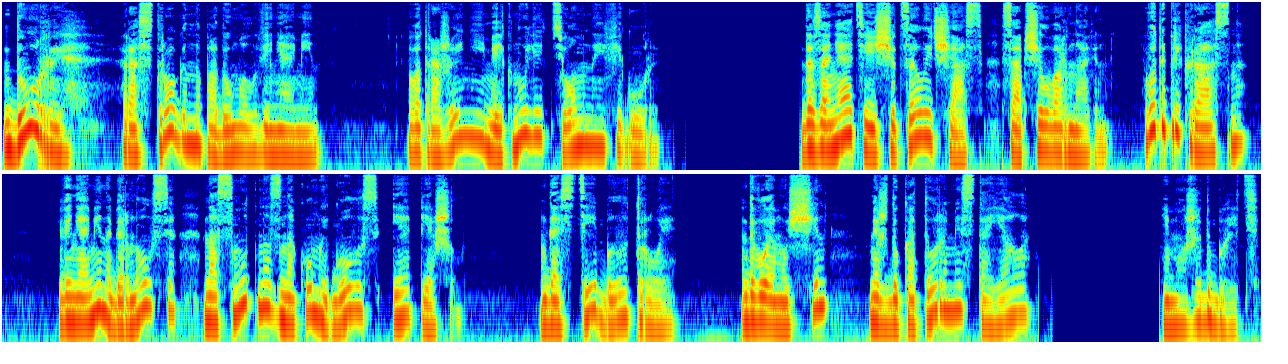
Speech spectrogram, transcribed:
«Дуры!» — растроганно подумал Вениамин. В отражении мелькнули темные фигуры. «До занятия еще целый час», — сообщил Варнавин. «Вот и прекрасно». Вениамин обернулся на смутно знакомый голос и опешил. Гостей было трое. Двое мужчин, между которыми стояла... «Не может быть!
